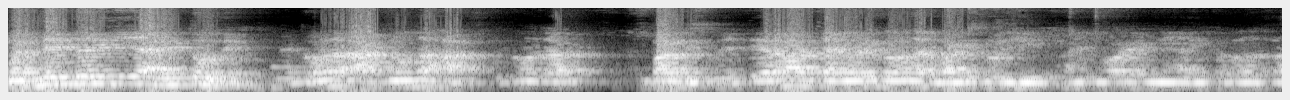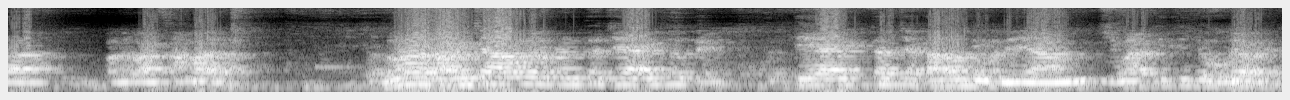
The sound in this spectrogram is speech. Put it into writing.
मध्यंतरी जे आयुक्त होते दोन हजार आठ नऊ दहा दोन हजार बावीस म्हणजे तेरा जानेवारी दोन हजार बावीस रोजी अनिल पवार यांनी पदभार सांभाळला. तर दोन हजार बावीसच्या अगोदरपर्यंत जे आयुक्त होते तर ते आयुक्ताच्या कालावधीमध्ये या इमारतीचे जे उभ्या होत्या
